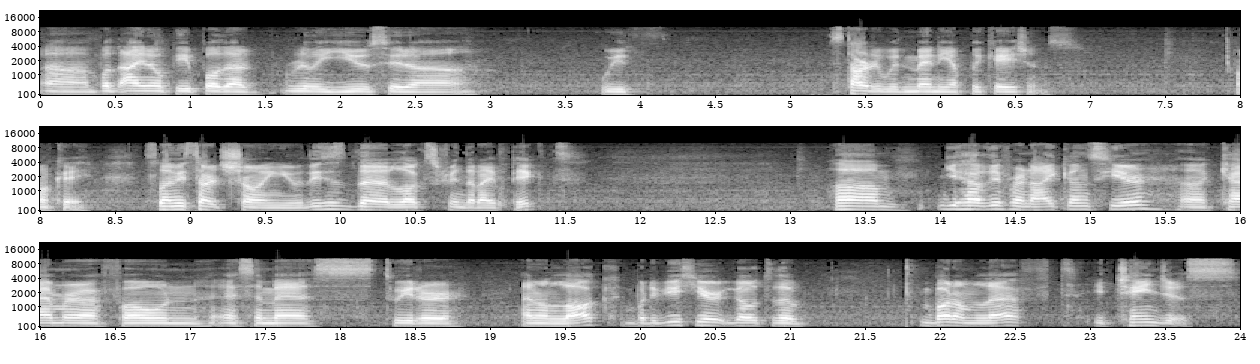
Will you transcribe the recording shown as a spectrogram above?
uh, but I know people that really use it uh, with started with many applications. Okay so let me start showing you. This is the lock screen that I picked um, you have different icons here uh, camera, phone, SMS, Twitter and unlock but if you here go to the bottom left it changes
